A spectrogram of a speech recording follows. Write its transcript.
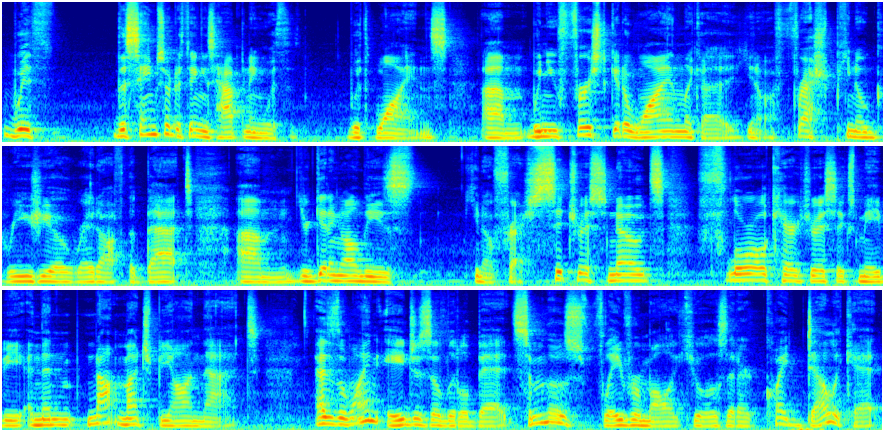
with the same sort of thing is happening with with wines. Um, when you first get a wine like a you know a fresh Pinot Grigio right off the bat, um, you're getting all these you know fresh citrus notes, floral characteristics maybe, and then not much beyond that. As the wine ages a little bit, some of those flavor molecules that are quite delicate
